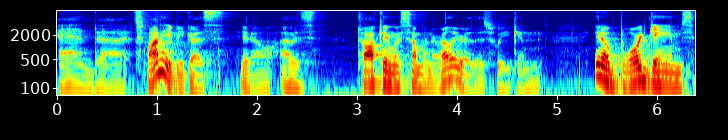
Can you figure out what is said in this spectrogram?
And uh, it's funny because you know I was talking with someone earlier this week, and you know board games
